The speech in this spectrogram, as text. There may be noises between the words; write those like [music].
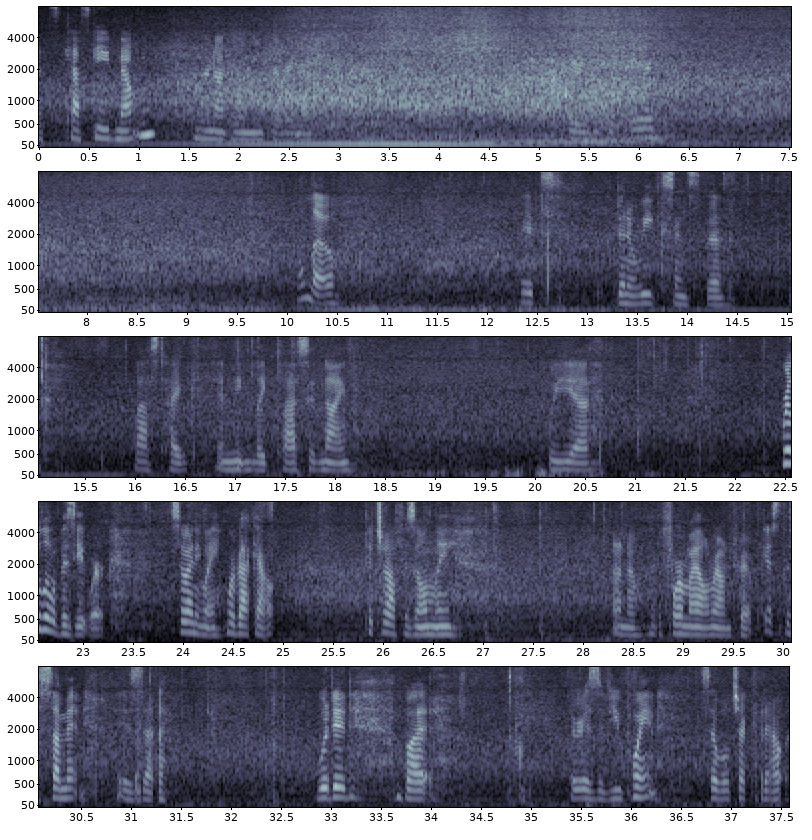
That's Cascade Mountain. We're not going with that right now. Very busy today. Hello. It's been a week since the last hike in the Lake Placid 9. We, uh, we're a little busy at work. So anyway, we're back out. Pitchoff is only I don't know, like a four mile round trip. I guess the summit is uh, wooded, but there is a viewpoint, so we'll check that out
